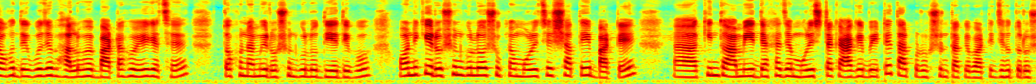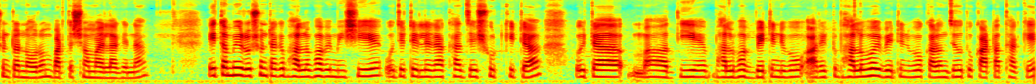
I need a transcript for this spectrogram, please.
যখন দেখব যে ভালোভাবে বাটা হয়ে গেছে, তখন আমি রসুনগুলো দিয়ে দেব। অনেকে রসুনগুলো শুকনো মরিচের সাথেই বাটে কিন্তু আমি দেখা যায় মরিচটাকে আগে বেটে তারপর রসুনটাকে বাটি, যেহেতু রসুনটা নরম বাড়তে সময় লাগে না। এই তো আমি রসুনটাকে ভালোভাবে মিশিয়ে ওই যে টেলে রাখা যে শুটকিটা, ওইটা দিয়ে ভালোভাবে বেটে নেব। আর একটু ভালোভাবে বেটে নেব, কারণ যেহেতু কাটা থাকে,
